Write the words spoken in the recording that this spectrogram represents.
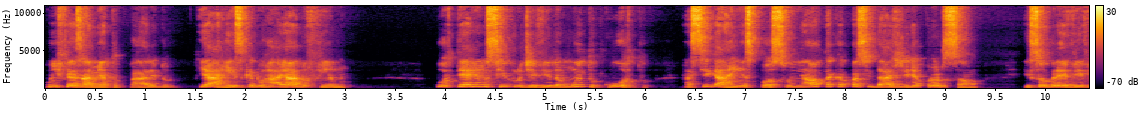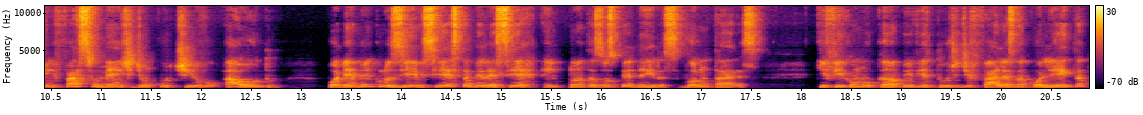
o enfesamento pálido e a risca do raiado fino. Por terem um ciclo de vida muito curto, as cigarrinhas possuem alta capacidade de reprodução e sobrevivem facilmente de um cultivo a outro, podendo inclusive se estabelecer em plantas hospedeiras voluntárias, que ficam no campo em virtude de falhas na colheita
